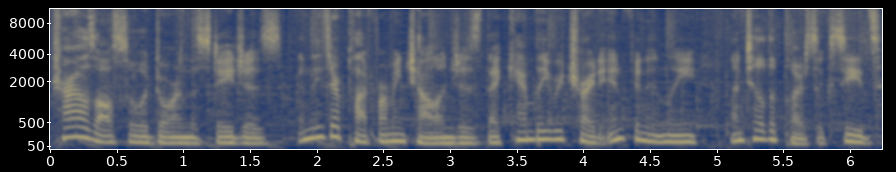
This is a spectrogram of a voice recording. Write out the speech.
Trials also adorn the stages, and these are platforming challenges that can be retried infinitely until the player succeeds.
